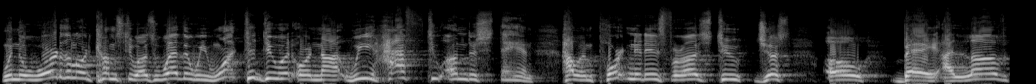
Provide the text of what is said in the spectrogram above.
When the word of the Lord comes to us, whether we want to do it or not, we have to understand how important it is for us to just obey. I love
